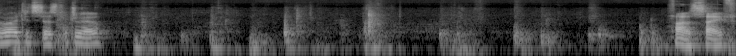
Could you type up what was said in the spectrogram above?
So right, it's just a drill. Found a safe.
